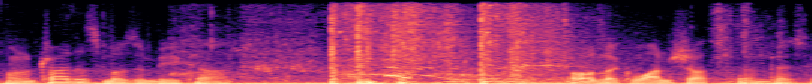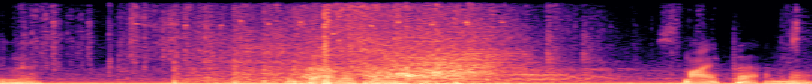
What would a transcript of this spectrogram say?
I wanna try this Mozambique out. Oh, like one shots then, basically. Down as well. Sniper ammo.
